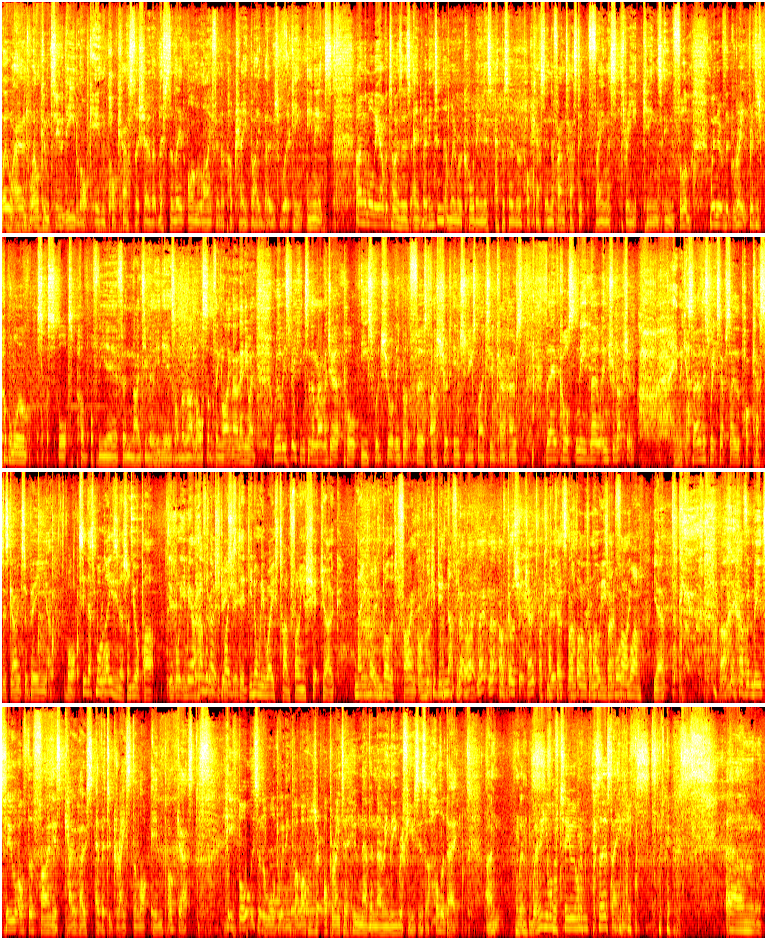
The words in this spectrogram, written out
Hello and welcome to the Lock In podcast, the show that lifts the lid on life in the pub trade by those working in it. I'm the morning advertiser's Ed Bedington, and we're recording this episode of the podcast in the fantastic famous Three Kings in Fulham, winner of the Great British Pub Awards Sports Pub of the Year for 90 million years on the run, or something like that. Anyway, we'll be speaking to the manager Paul Eastwood shortly, but first I should introduce my two co-hosts. They, of course, need no introduction. Here we go. So this week's episode the podcast is going to be uh, what? See, that's more laziness on your part. What you mean? I have even to though it's introduce you? wasted, you. normally waste time finding a shit joke. No, you've not even bothered. Fine, all right. You could do Okay. nothing no, right. No, no, no, I've got a shit joke. I can do Okay. this. That's a problem. Oh, you've So, got more than fine. one. Yeah. I have with me two of the finest co-hosts ever to grace the Lock In podcast. Heath Ball is an award-winning pub oper- operator who never knowingly refuses a holiday. Um, where, where are you off to on Thursday? Um,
